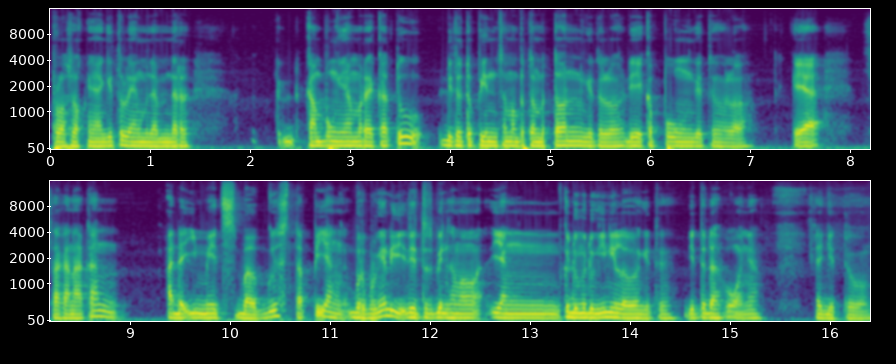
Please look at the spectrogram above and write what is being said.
pelosoknya gitu loh yang benar-benar kampungnya mereka tuh ditutupin sama beton-beton gitu loh di kepung gitu loh. Kayak seakan-akan ada image bagus tapi yang burburnya ditutupin sama yang gedung-gedung ini loh gitu. Gitu dah pokoknya. Kayak gitu.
